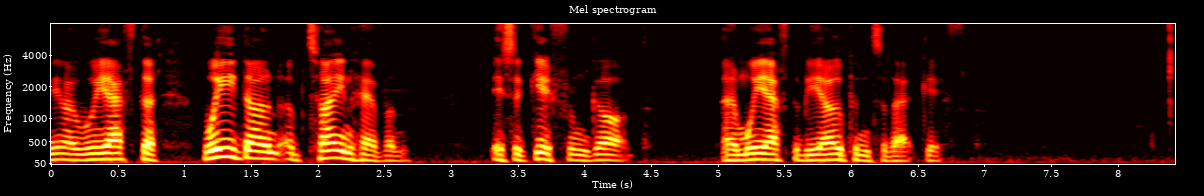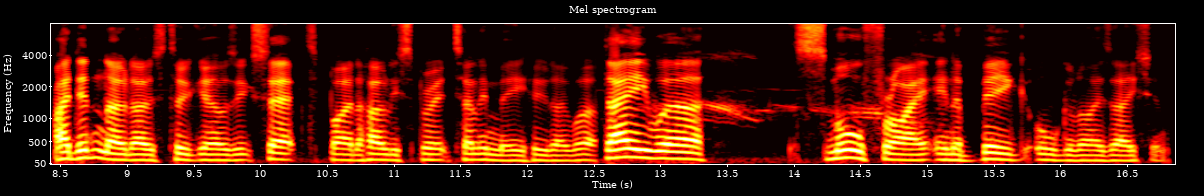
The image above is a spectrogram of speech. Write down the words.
You know, we have to, we don't obtain heaven. It's a gift from God. And we have to be open to that gift. I didn't know those two girls except by the Holy Spirit telling me who they were. They were small fry in a big organisation,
